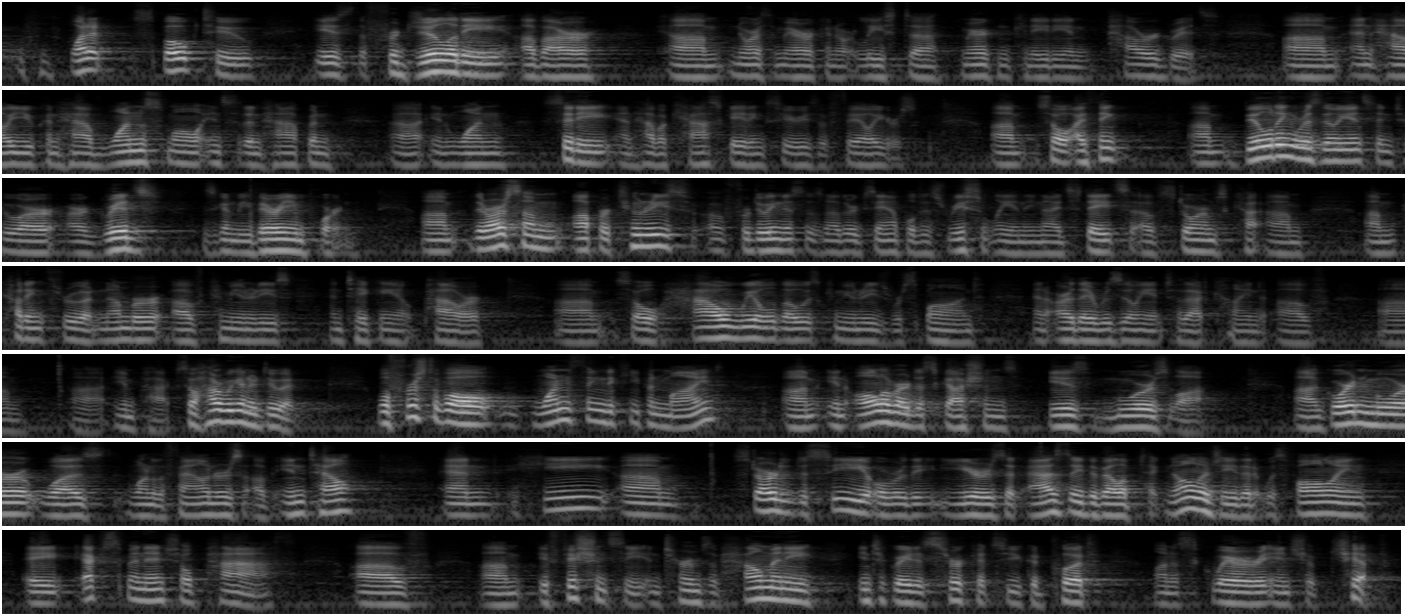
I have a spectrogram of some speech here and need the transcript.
what it spoke to is the fragility of our um, North American, or at least uh, American Canadian power grids, um, and how you can have one small incident happen uh, in one city and have a cascading series of failures. Um, so I think um, building resilience into our, our grids is going to be very important. Um, there are some opportunities uh, for doing this. As another example, just recently in the United States, of storms cu- um, cutting through a number of communities and taking out power. Um, so, how will those communities respond, and are they resilient to that kind of uh, impact? So, how are we going to do it? Well, first of all, one thing to keep in mind um, in all of our discussions is Moore's Law. Uh, Gordon Moore was one of the founders of Intel, and he um, started to see over the years that as they developed technology, that it was following a exponential path of um, efficiency in terms of how many integrated circuits you could put on a square inch of chip.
